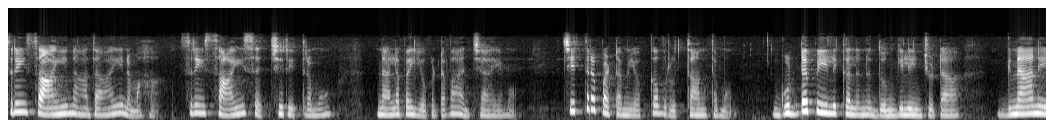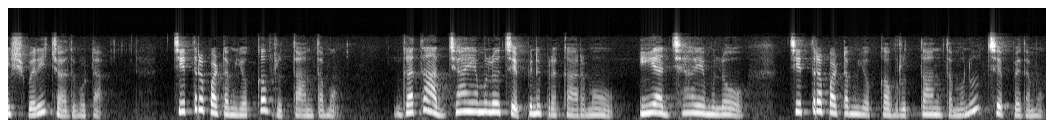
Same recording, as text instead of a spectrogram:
శ్రీ సాయినాథాయ నమ. శ్రీ సాయి సచ్చరిత్రము నలభై ఒకటవ అధ్యాయము. చిత్రపటం యొక్క వృత్తాంతము. గుడ్డ పీలికలను దొంగిలించుట జ్ఞానేశ్వరి చదువుట. చిత్రపటం యొక్క వృత్తాంతము. గత అధ్యాయములో చెప్పిన ప్రకారము ఈ అధ్యాయములో చిత్రపటం యొక్క వృత్తాంతమును చెప్పెదము.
